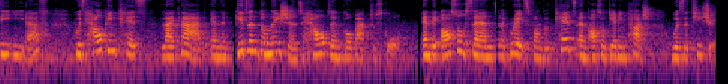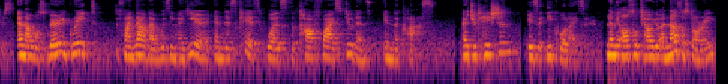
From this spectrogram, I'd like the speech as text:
OCEF, who is helping kids like that and give them donations to help them go back to school. And they also send the grades from the kids and also get in touch with the teachers. And I was very great to find out that within a year, and this kid was the top five students in the class. Education is an equalizer. Let me also tell you another story.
